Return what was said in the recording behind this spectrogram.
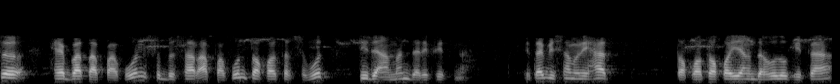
sehebat apa pun, sebesar apa pun tokoh tersebut tidak aman dari fitnah. Kita bisa melihat tokoh-tokoh yang dahulu kita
